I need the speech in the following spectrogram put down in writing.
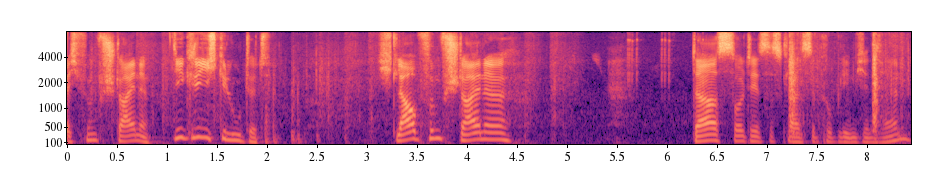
Ich fünf Steine. Die kriege ich gelootet. Ich glaube, fünf Steine... Das sollte jetzt das kleinste Problemchen sein.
